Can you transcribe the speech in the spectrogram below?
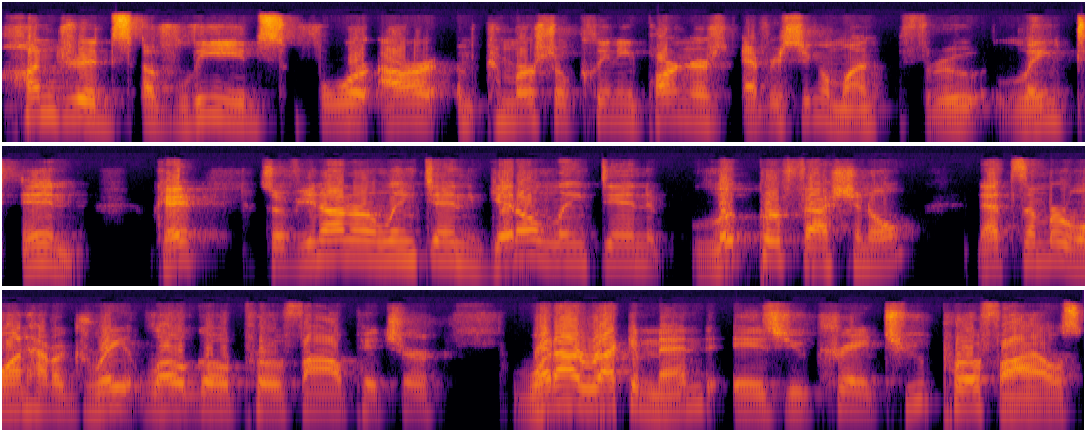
hundreds of leads for our commercial cleaning partners every single month through LinkedIn. Okay. So if you're not on LinkedIn, get on LinkedIn, look professional. That's number one. Have a great logo, profile picture. What I recommend is you create two profiles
